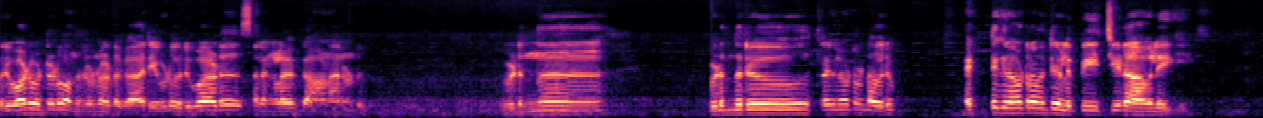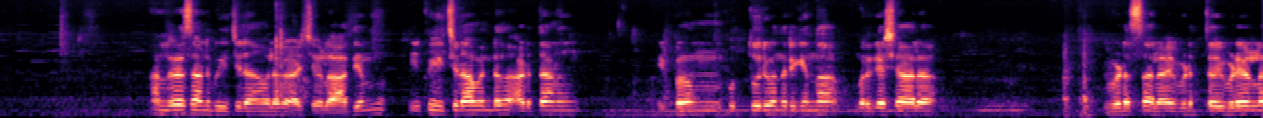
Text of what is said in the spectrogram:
ഒരുപാട് വട്ടം ഇവിടെ വന്നിട്ടുണ്ട് കേട്ടോ. കാര്യം ഇവിടെ ഒരുപാട് സ്ഥലങ്ങളൊക്കെ കാണാനുണ്ട്. ഇവിടുന്ന് ഇവിടുന്ന് ഒരു എത്ര കിലോമീറ്റർ ഉണ്ടാവും? ഒരു എട്ട് കിലോമീറ്റർ മറ്റേ ഉള്ളു പീച്ചി ഡാമിലേക്ക്. നല്ല രസമാണ് പീച്ചി ഡാമിലെ കാഴ്ചകൾ. ആദ്യം ഈ പീച്ചി ഡാമിന്റെ അടുത്താണ് ഇപ്പം പുത്തൂര് വന്നിരിക്കുന്ന മൃഗശാല ഇവിടെ സ്ഥലം ഇവിടുത്തെ ഇവിടെയുള്ള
